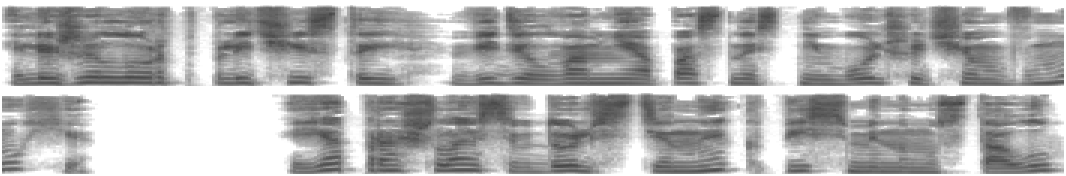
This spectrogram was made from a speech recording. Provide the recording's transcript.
Или же лорд Плечистый видел во мне опасность не больше, чем в мухе? Я прошлась вдоль стены к письменному столу,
